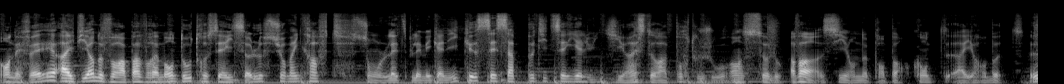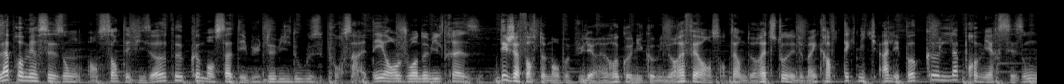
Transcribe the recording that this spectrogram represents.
En effet, Hypierre ne fera pas vraiment d'autres séries seules sur Minecraft. Son let's play mécanique, c'est sa petite série à lui, qui restera pour toujours en solo. Enfin, si on ne prend pas en compte Ironbot. La première saison, en 100 épisodes, commença début 2012 pour s'arrêter en juin 2013. Déjà fortement populaire et reconnue comme une référence en termes de Redstone et de Minecraft technique à l'époque, la première saison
